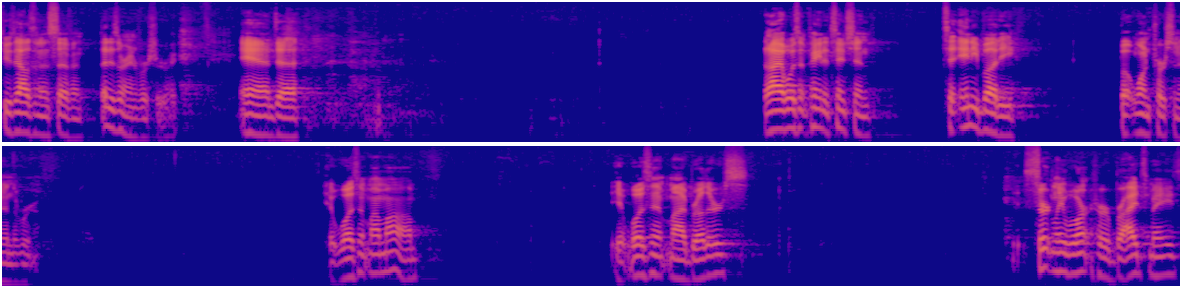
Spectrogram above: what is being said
2007, that is our anniversary, right? And uh, that I wasn't paying attention to anybody but one person in the room. It wasn't my mom. It wasn't my brothers. It certainly weren't her bridesmaids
